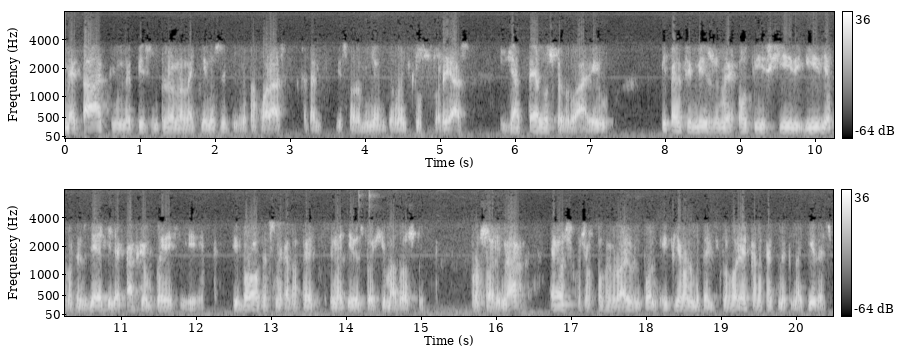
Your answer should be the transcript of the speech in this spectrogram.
μετά την επίσημη πλέον ανακοίνωση της μεταφοράς της καταληκτικής ημερομηνίας της ιστορίας για τέλος Φεβρουαρίου υπενθυμίζουμε ότι ισχύει η ίδια προθεσμία και για κάποιον που έχει την πρόθεση να καταθέσει την ακύρωση του οχήματος του προσωρινά. Έως 28 Φεβρουαρίου, λοιπόν, ή πληρώνουμε τέλη κυκλοφορία, καταθέτουμε την ακύρωση.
